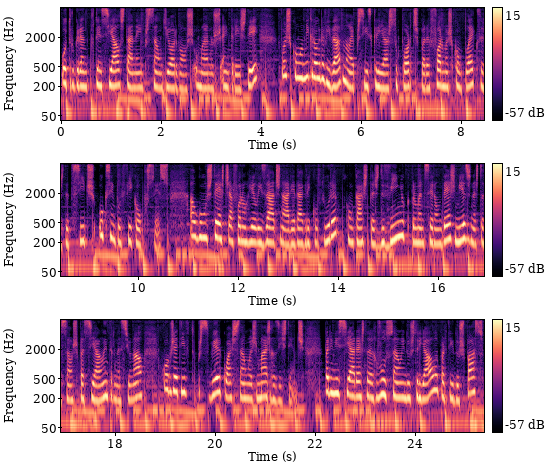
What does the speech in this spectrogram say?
Outro grande potencial está na impressão de órgãos humanos em 3D, pois com a microgravidade não é preciso criar suportes para formas complexas de tecidos, o que simplifica o processo. Alguns testes já foram realizados na área da agricultura, com castas de vinho que permaneceram 10 meses na Estação Espacial Internacional, com o objetivo de perceber quais são as mais resistentes. Para iniciar esta revolução industrial a partir do espaço,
